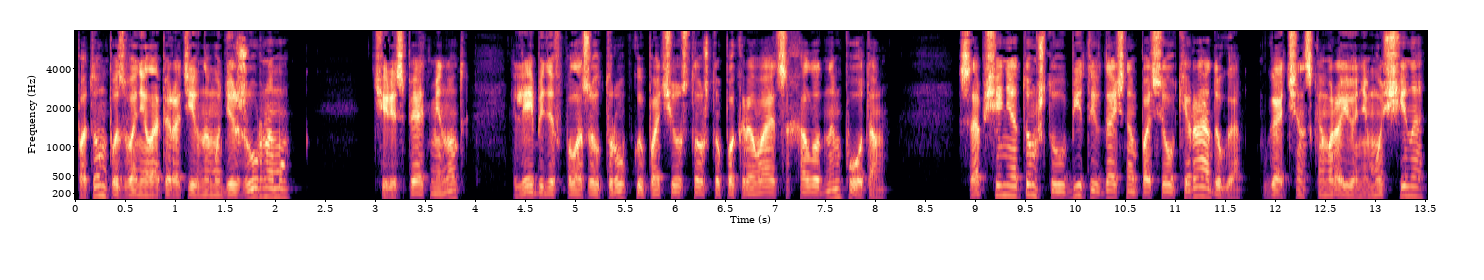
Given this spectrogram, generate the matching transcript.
Потом позвонил оперативному дежурному. Через пять минут Лебедев положил трубку и почувствовал, что покрывается холодным потом. Сообщение о том, что убитый в дачном поселке Радуга в Гатчинском районе мужчина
